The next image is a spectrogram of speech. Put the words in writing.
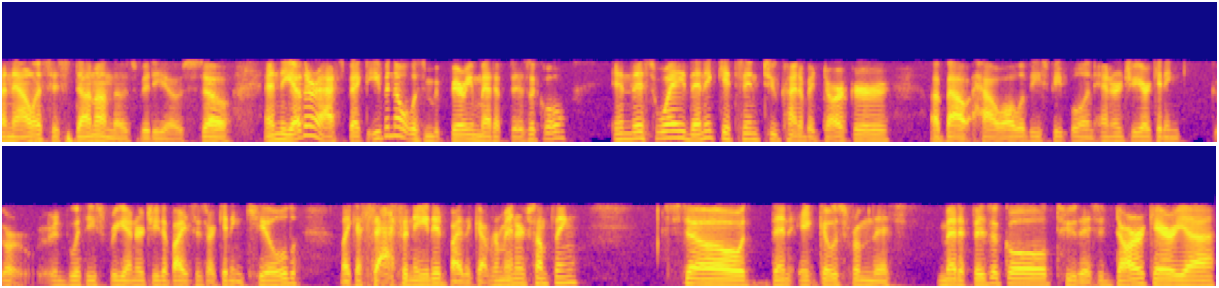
analysis done on those videos. So, and the other aspect, even though it was very metaphysical in this way, then it gets into kind of a darker about how all of these people in energy are getting or with these free energy devices are getting killed, like assassinated by the government or something. So then it goes from this metaphysical to this dark area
